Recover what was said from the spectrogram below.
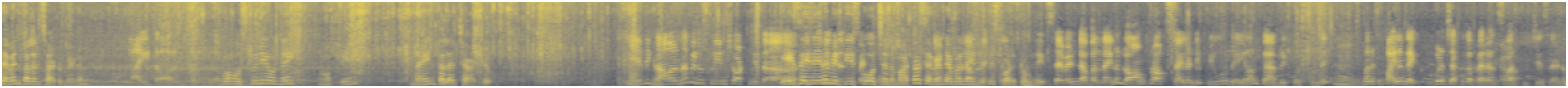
seven colour chart madam. Light orange colour కూడా వస్తూనే ఉన్నాయి. ఓకే. Nine colour chart. ఏది కావాలన్నా మీరు స్క్రీన్ షాట్ మీద ఏ సైజ్ అయినా మీరు తీసుకోవచ్చు అనమాట సెవెన్ డబల్ నైన్ రూపీస్ పడుతుంది. Seven double nine long frock style అండి. ప్యూర్ రేయాన్ ఫ్యాబ్రిక్ వస్తుంది. మనకి పైన నెక్ కూడా చక్కగా పెరల్స్ వర్క్ ఇచ్చేసాడు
